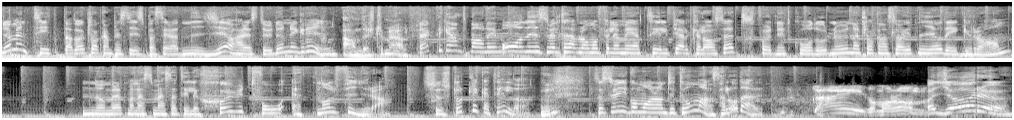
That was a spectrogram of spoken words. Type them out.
Ja men titta, då har klockan precis passerat nio och här i studion är Gry. Anders Timell. Praktikant Malin. Och ni som vill tävla om att följa med till fjällkalaset får ett nytt kodord nu när klockan har slagit nio och det är gran. Numret man smsar till är 72104. Så stort lycka till då. Så ska vi gå morgon till Thomas. Hallå där. Nej, god morgon. Vad gör du?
